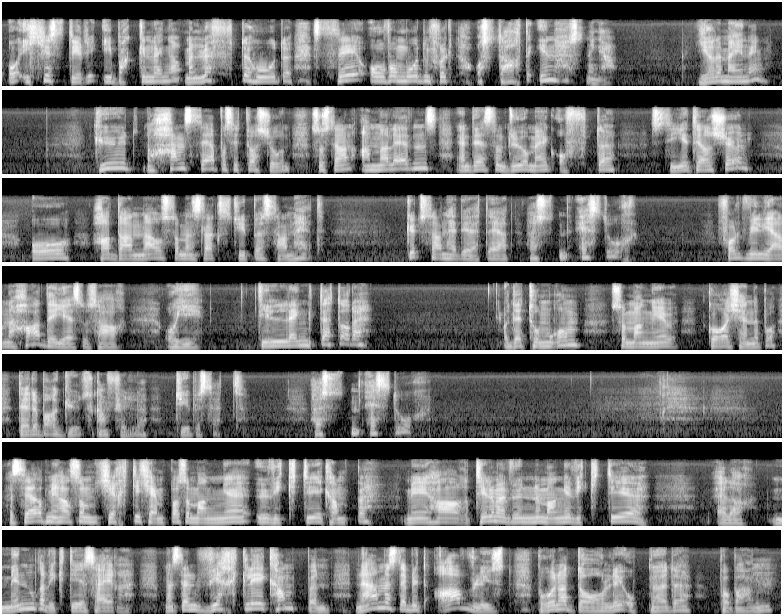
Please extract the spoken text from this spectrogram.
å ikke stirre i bakken lenger, men løfte hodet, se overmoden frukt og starte innhøstninga. Gir det mening? Gud, når han ser på situasjonen, så ser han annerledes enn det som du og meg ofte sier til oss sjøl, og har danna oss som en slags type sannhet. Guds sannhet i dette er at høsten er stor. Folk vil gjerne ha det Jesus har å gi. De lengter etter det. Og det tomrom som mange går og kjenner på, det er det bare Gud som kan fylle, dypest sett. Høsten er stor. Jeg ser at vi har som kirke kjempa så mange uviktige kamper. Vi har til og med vunnet mange viktige, eller mindre viktige seire, mens den virkelige kampen nærmest er blitt avlyst pga. Av dårlig oppmøte på banen.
